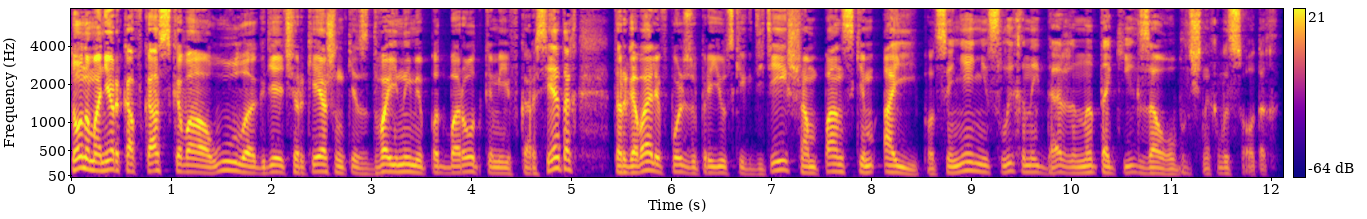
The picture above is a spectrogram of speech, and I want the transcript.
то на манер кавказского аула, где черкешенки с двойными подбородками и в корсетах торговали в пользу приютских детей шампанским АИ по цене, неслыханной даже на таких заоблачных высотах.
